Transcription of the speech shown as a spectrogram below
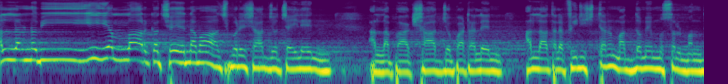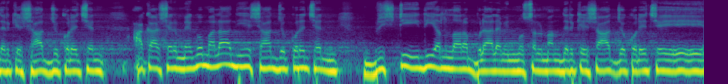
আল্লাহর নবী আল্লাহর কাছে নামাজ পড়ে সাহায্য চাইলেন, আল্লাহ পাক সাহায্য পাঠালেন আল্লাহ তালা ফিরিস্তার মাধ্যমে মুসলমানদেরকে সাহায্য করেছেন। আকাশের মেঘমালা দিয়ে সাহায্য করেছেন। বৃষ্টি দিয়ে আল্লাহ রাব্বুল আলমিন মুসলমানদেরকে সাহায্য করেছেন।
